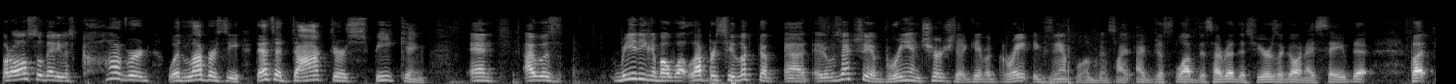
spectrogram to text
but also that he was covered with leprosy. That's a doctor speaking. And I was reading about what leprosy looked at, it was actually a Berean church that gave a great example of this. I, I just love this. I read this years ago and I saved it. But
